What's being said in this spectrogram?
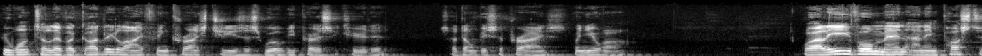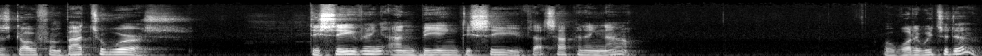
who want to live a godly life in Christ Jesus will be persecuted. So don't be surprised when you are. While evil men and impostors go from bad to worse, deceiving and being deceived. That's happening now. Well, what are we to do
